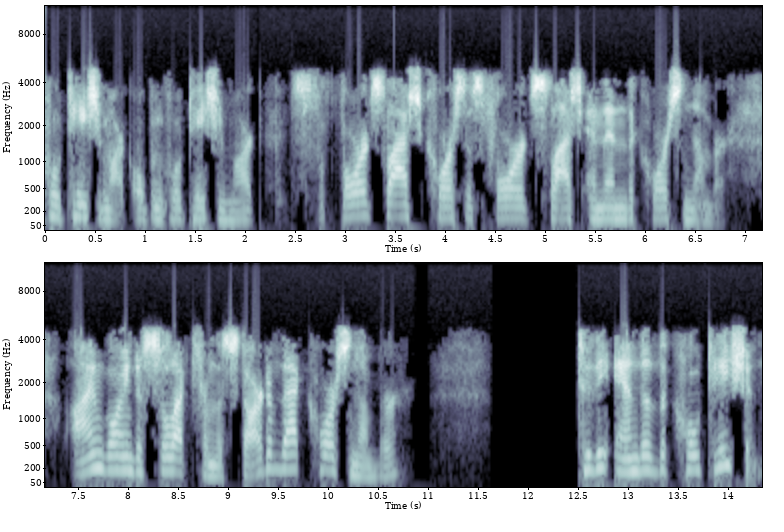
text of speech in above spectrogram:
quotation mark, open quotation mark, forward slash courses forward slash, and then the course number. I'm going to select from the start of that course number to the end of the quotation.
